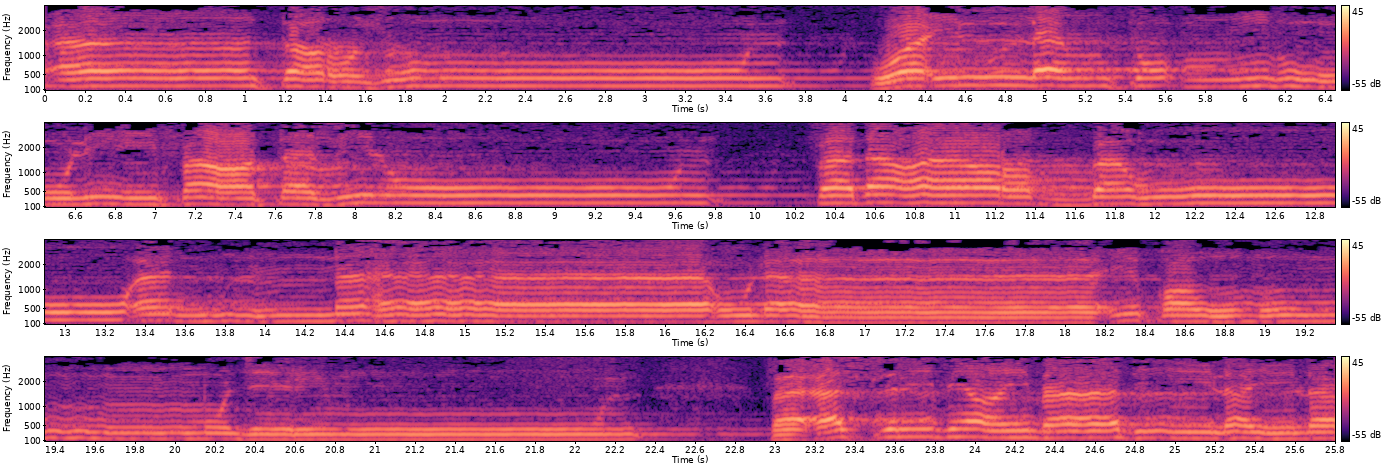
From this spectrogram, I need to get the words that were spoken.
أَن تَرْجُمُونِ وَإِن لَّمْ تُؤْمِنُوا لِي فَاعْتَزِلُونِ فَدَعَا رَبَّهُ أَنَّ هَٰؤُلَاءِ قَوْمٌ مُّجْرِمُونَ فَأَسْرِ بِعِبَادِي لَيْلًا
